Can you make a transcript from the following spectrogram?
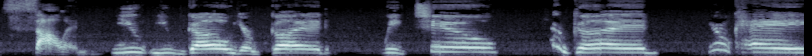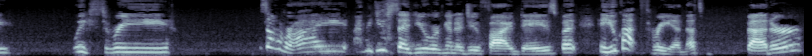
solid. You you go, you're good. Week 2, you're good. You're okay. Week 3, it's all right. I mean, you said you were going to do 5 days, but hey, you got 3 in. That's better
